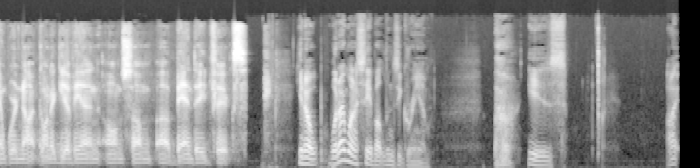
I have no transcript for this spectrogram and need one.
and we're not going to give in on some uh, band aid fix. You know, what I want to say about Lindsey Graham is I,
